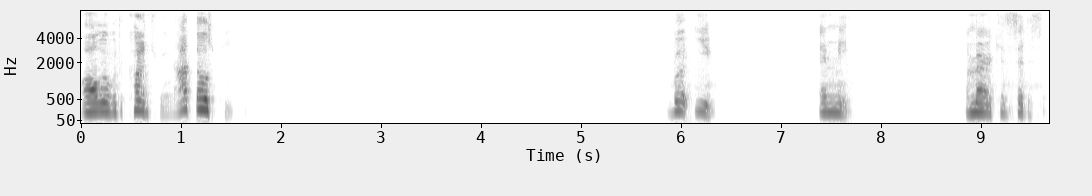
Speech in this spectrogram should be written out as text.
all over the country. Not those people. But you and me, American citizens.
